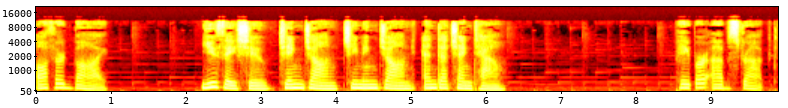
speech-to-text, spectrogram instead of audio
Authored by Yufei Xu, Jing Zhang, Qiming Zhang, and Da-Cheng Tao. Paper Abstract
